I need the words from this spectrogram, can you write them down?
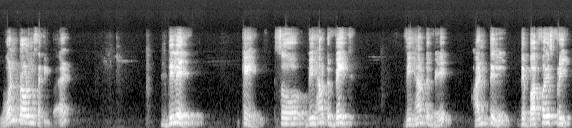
One problem is nothing delay. Okay, so we have to wait. We have to wait until the buffer is free.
